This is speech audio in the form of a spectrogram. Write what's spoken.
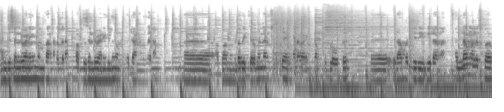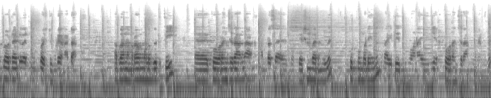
അഞ്ച് സെന്റ് വേണമെങ്കിൽ നമുക്ക് അങ്ങനെ തരാം. പത്ത് സെന്റ് വേണമെങ്കിൽ നമുക്ക് അങ്ങനെ തരാം. അപ്പോൾ നിങ്ങളുടെ റിക്വയർമെന്റ് അനുസരിച്ച് എങ്ങനെ വേണമെങ്കിൽ നമുക്ക് പ്ലോട്ട് ഇടാൻ പറ്റിയ രീതിയിലാണ്. എല്ലാം നല്ല സ്ക്വയർ പ്ലോട്ടായിട്ട് വരുന്ന പ്രോജക്റ്റും കൂടിയാണ് കേട്ടോ. അപ്പോൾ നമ്മുടെ മുളകുരുത്തി കോറഞ്ചിറ എന്നാണ് നമ്മുടെ ലൊക്കേഷൻ വരുന്നത്. തുപ്പുംപടിയിൽ നിന്ന് റൈറ്റ് ചെയ്ത് പോണ ഏരിയ കോറഞ്ചിറ എന്ന് പറയുന്നത്.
